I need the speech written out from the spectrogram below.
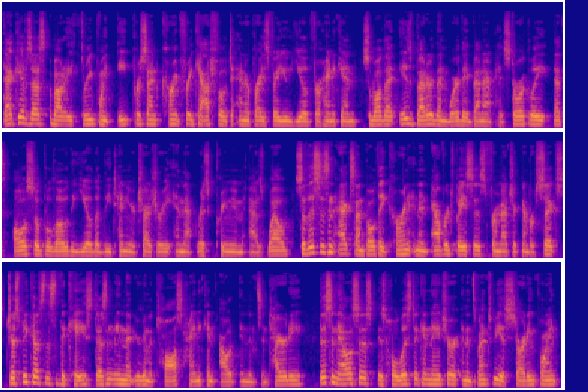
that gives us about a 3.8% current free cash flow to enterprise value yield for Heineken. So while that is better than where they've been at historically, that's also below the yield of the 10 year treasury and that risk premium as well. So this is an X on both a current and an average basis for metric number six. Just because this is the case doesn't mean that you're going to toss Heineken out in its entirety. This analysis is holistic in nature and it's meant to be a starting point.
